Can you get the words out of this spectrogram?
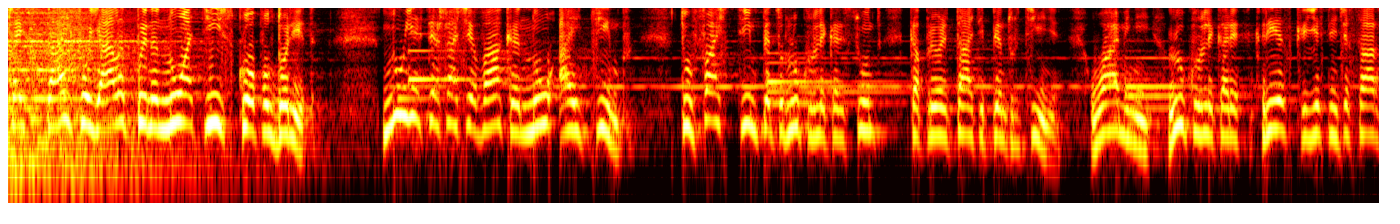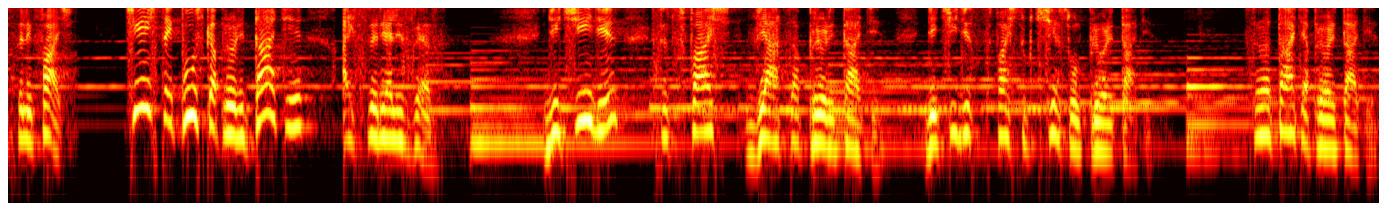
și ai să dai foială până nu atingi scopul dorit. Nu este așa ceva că nu ai timp. Tu faci timp pentru lucrurile care sunt ca prioritate pentru tine. Oamenii, lucrurile care crezi că este necesar să le faci. Ce ești ți-ai pus ca prioritate, ai să realizezi. Decide să-ți faci viața prioritate. Decide să faci succesul prioritate. Sănătatea prioritate.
